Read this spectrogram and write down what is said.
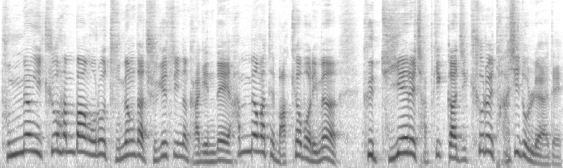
분명히 Q 한 방으로 두 명 다 죽일 수 있는 각인데 한 명한테 막혀버리면 그 뒤에를 잡기까지 Q를 다시 돌려야 돼.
